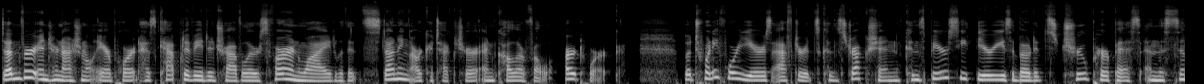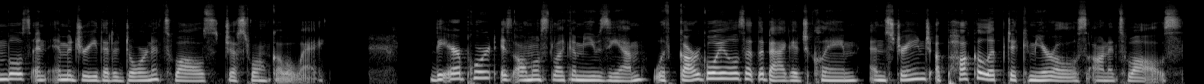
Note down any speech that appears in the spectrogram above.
Denver International Airport has captivated travelers far and wide with its stunning architecture and colorful artwork. But 24 years after its construction, conspiracy theories about its true purpose and the symbols and imagery that adorn its walls just won't go away. The airport is almost like a museum, with gargoyles at the baggage claim and strange apocalyptic murals on its walls.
